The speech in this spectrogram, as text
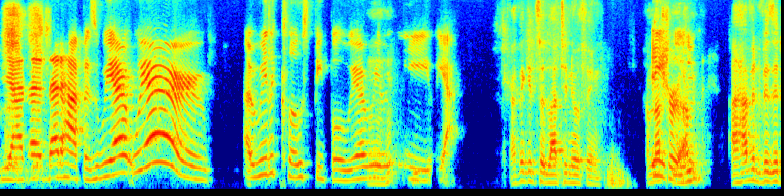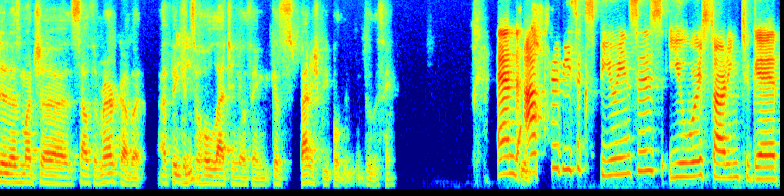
yeah, that that happens. We are we are a really close people. We are Mhm. really yeah. I think it's a Latino thing. I'm not sure. I'm, I haven't visited as much uh, South America, but I think Mm-hmm. it's a whole Latino thing because Spanish people do, the same. And Yes. after these experiences, you were starting to get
